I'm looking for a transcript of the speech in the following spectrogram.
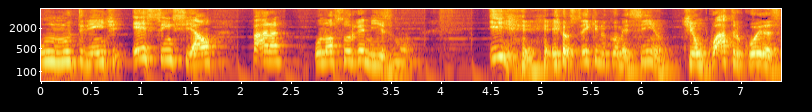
um nutriente essencial para o nosso organismo. E eu sei que no comecinho tinham quatro coisas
